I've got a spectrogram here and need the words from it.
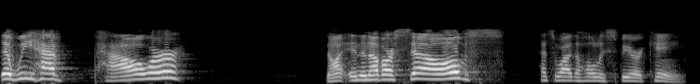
That we have power? Not in and of ourselves. That's why the Holy Spirit came.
